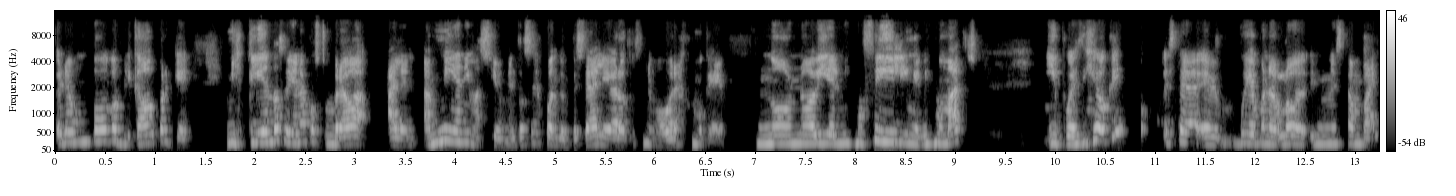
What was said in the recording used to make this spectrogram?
era, un poco complicado porque mis clientes se habían acostumbrado a, a, mi animación, entonces cuando empecé a llegar a otras animadoras como que no, no había el mismo feeling, el mismo match, y pues dije, ok, este, eh, voy a ponerlo en un stand-by,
